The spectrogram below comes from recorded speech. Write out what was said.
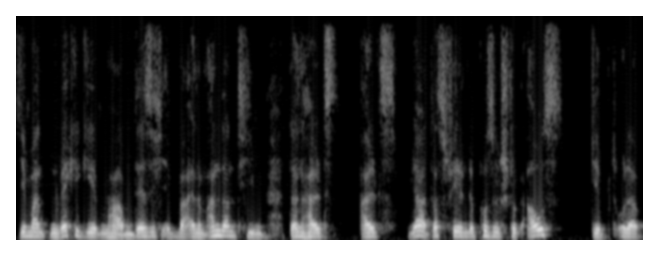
jemanden weggegeben haben, der sich bei einem anderen Team dann halt als ja das fehlende Puzzlestück ausgibt oder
